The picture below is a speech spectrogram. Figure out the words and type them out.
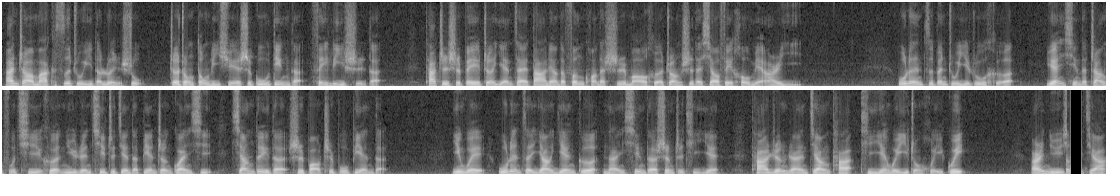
按照马克思主义的论述。这种动力学是固定的、非历史的，它只是被遮掩在大量的疯狂的时髦和装饰的消费后面而已。无论资本主义如何，原型的丈夫气和女人气之间的辩证关系，相对的是保持不变的，因为无论怎样阉割男性的生殖体验，它仍然将它体验为一种回归，而女性家，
